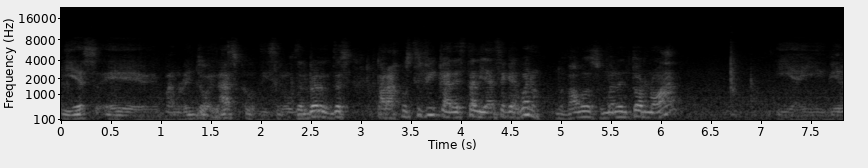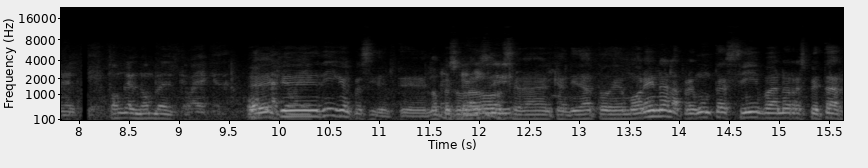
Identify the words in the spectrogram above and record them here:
y es eh, Manuelito Velasco, dicen los del Verde. Entonces, para justificar esta alianza, que bueno, nos vamos a sumar en torno a, y ahí viene el que ponga el nombre del que vaya a quedar. Eh, que diga el presidente, López Obrador será el candidato de Morena. La pregunta es si van a respetar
